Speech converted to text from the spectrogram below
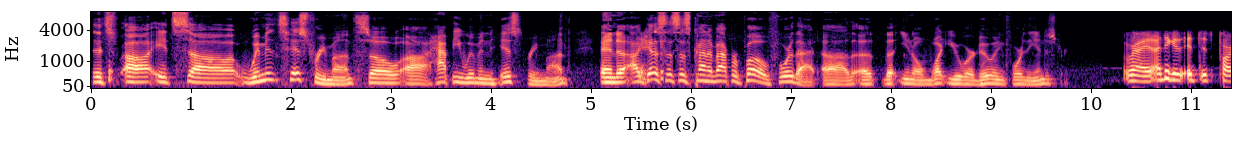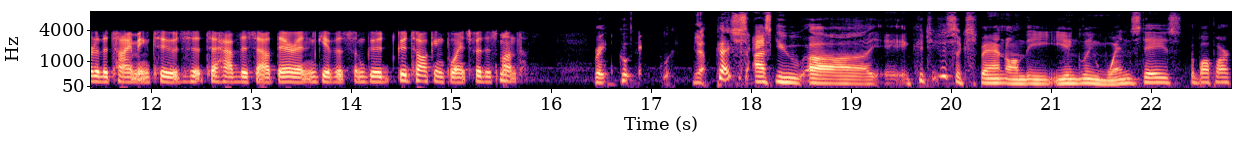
it's uh, it's uh, Women's History Month, so uh, Happy Women History Month, and uh, I guess this is kind of apropos for that. Uh, the, the, you know what you are doing for the industry. Right. I think it, it's part of the timing too to, to have this out there and give us some good good talking points for this month. Great. Could, Yeah. Could I just ask you? Uh, could you just expand on the Yuengling Wednesdays, at the ballpark?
